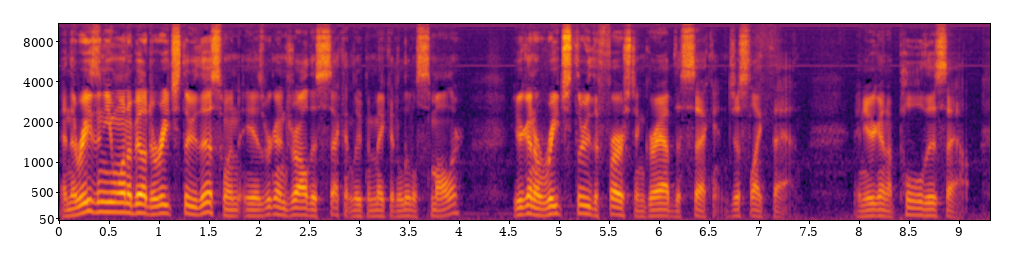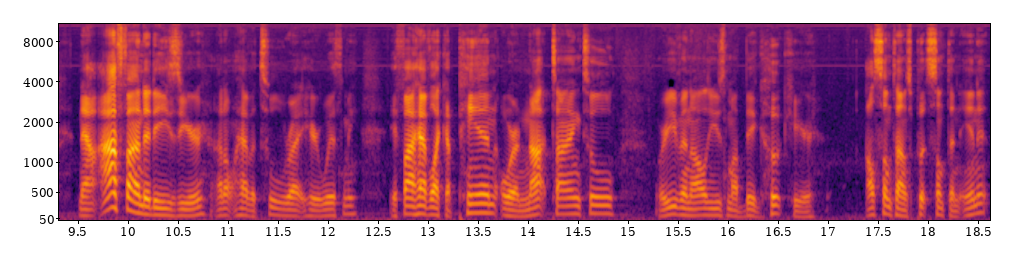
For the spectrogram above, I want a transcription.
And the reason you want to be able to reach through this one is we're going to draw this second loop and make it a little smaller. You're going to reach through the first and grab the second, just like that. And you're going to pull this out. Now I find it easier, I don't have a tool right here with me, if I have like a pin or a knot tying tool, or even I'll use my big hook here, I'll sometimes put something in it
